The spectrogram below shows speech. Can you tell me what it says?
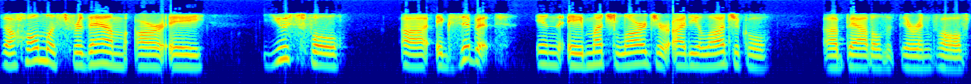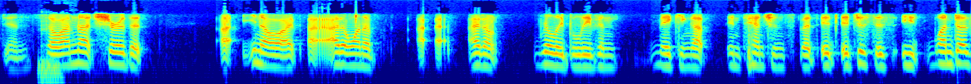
the homeless for them are a useful uh, exhibit in a much larger ideological uh, battle that they're involved in. So I'm not sure that, uh, you know, I I don't want to, I, I don't really believe in making up intentions, but it, it just is. One does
